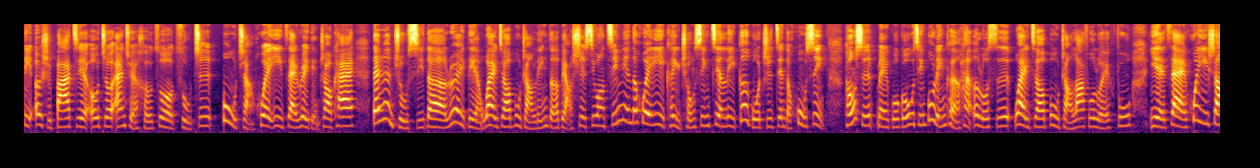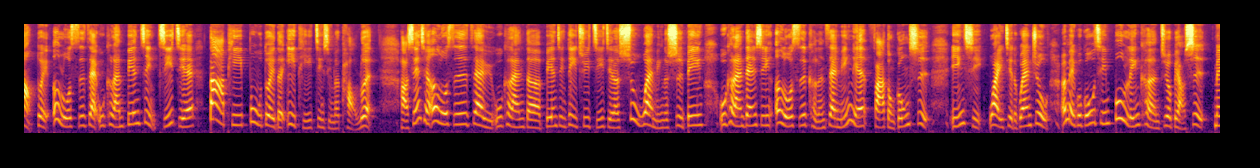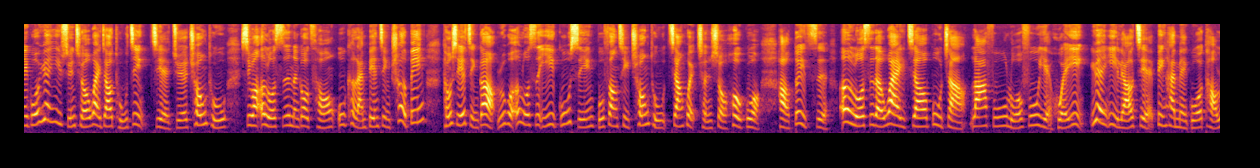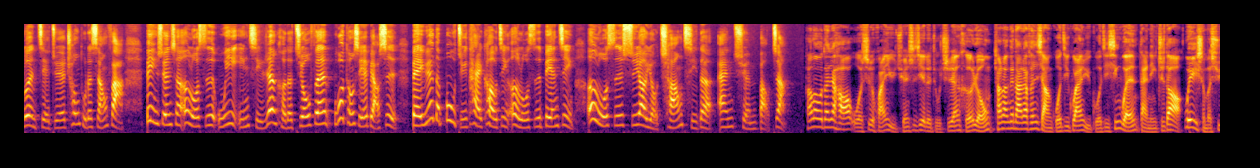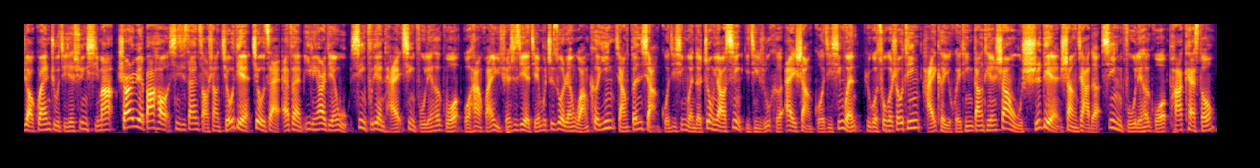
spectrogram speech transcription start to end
第二十八届欧洲安全合作组织部长会议在瑞典召开，担任主席的瑞典外交部长林德表示，希望今年的会议可以重新建立各国之间的互信。同时，美国国务卿布林肯和俄罗斯外交部长拉夫雷夫也在会议上对俄罗斯在乌克兰边境集结大批部队的议题进行了讨论。好，先前俄罗斯在与乌克兰的边境地区集结了数万名的士兵，乌克兰担心俄罗斯可能。在明年发动攻势，引起外界的关注。而美国国务卿布林肯就表示，美国愿意寻求外交途径解决冲突，希望俄罗斯能够从乌克兰边境撤兵。同时也警告，如果俄罗斯一意孤行，不放弃冲突，将会承受后果。好，对此，俄罗斯的外交部长拉夫罗夫也回应，愿意了解并和美国讨论解决冲突的想法，并宣称俄罗斯无意引起任何的纠纷。不过，同时也表示北。北约的布局太靠近俄罗斯边境，俄罗斯需要有长期的安全保障。Hello，大家好，我是寰宇全世界的主持人何荣，常常跟大家分享国际观与国际新闻。但您知道为什么需要关注这些讯息吗？十二月八号星期三早上九点，就在 FM 一零二点五幸福电台幸福联合国，我和寰宇全世界节目制作人王克英将分享国际新闻的重要性以及如何爱上国际新闻。如果错过收听，还可以回听当天上午十点上架的幸福联合国 Podcast 哦。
